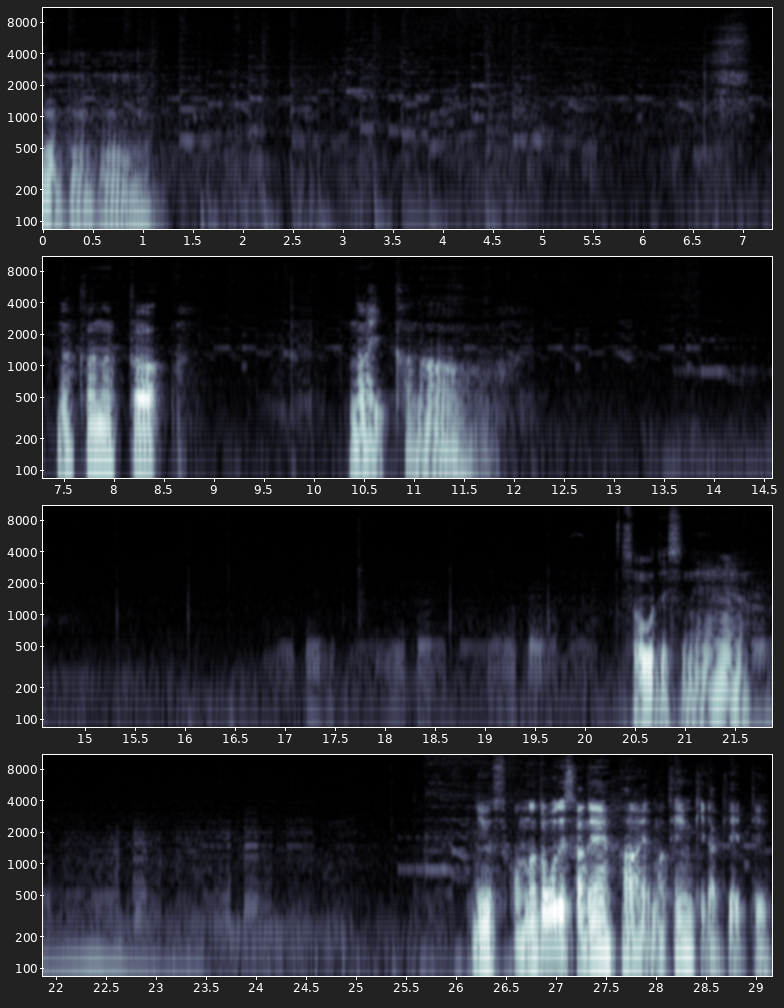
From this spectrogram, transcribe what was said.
うんうんうん。なかなかないかな。そうですねニュースこんなとこですかね。はい。まあ、天気だけっていう。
